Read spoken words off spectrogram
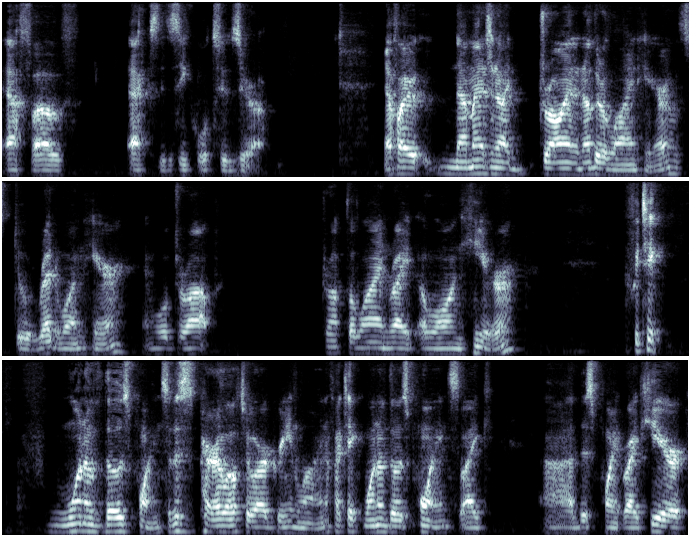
f of x is equal to 0. Now if I now imagine I draw in another line here. Let's do a red one here, and we'll drop drop the line right along here. If we take one of those points, so this is parallel to our green line. If I take one of those points, like uh, this point right here,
